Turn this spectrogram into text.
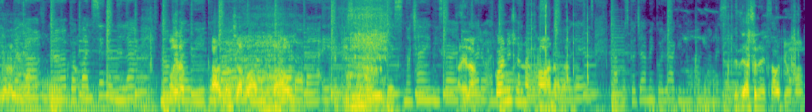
Okay na rin mo? Okay na. Tawag lang siya, kuha. Tawag. Ano lang? Siya na. Ah, ano, ano, ano. Lagi noon mga Hindi, asa na itawad yung ma'am.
